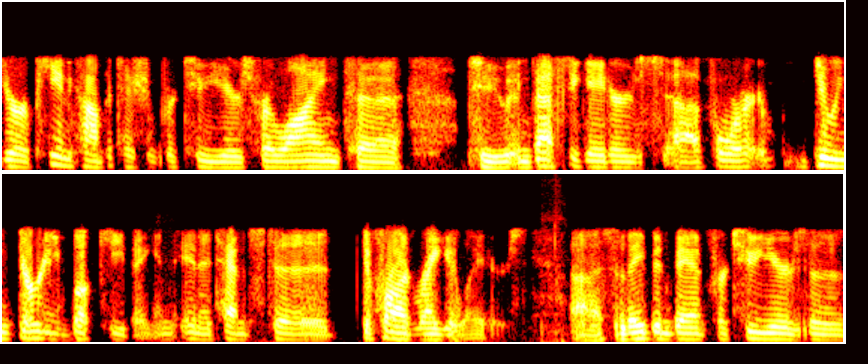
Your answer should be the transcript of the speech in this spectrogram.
European competition for two years for lying to to investigators uh, for doing dirty bookkeeping in, in attempts to defraud regulators. Uh, so they've been banned for two years of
